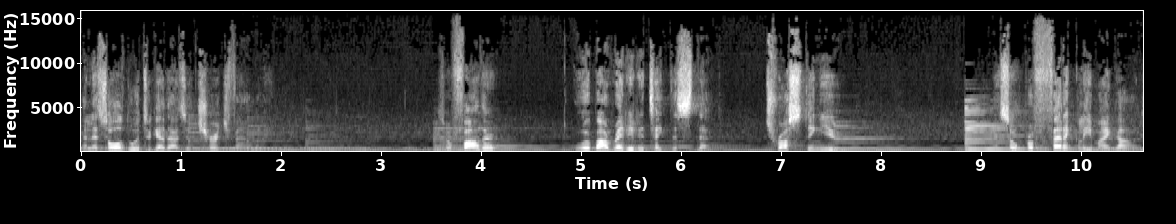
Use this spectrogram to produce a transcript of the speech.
And let's all do it together as a church family. So, Father, we're about ready to take this step, trusting you. And so, prophetically, my God,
